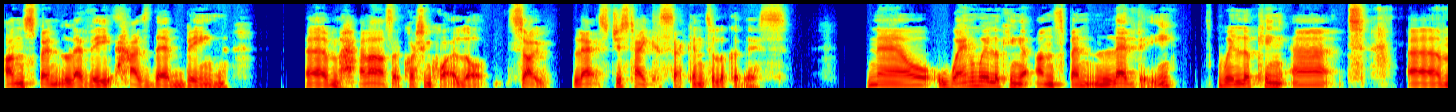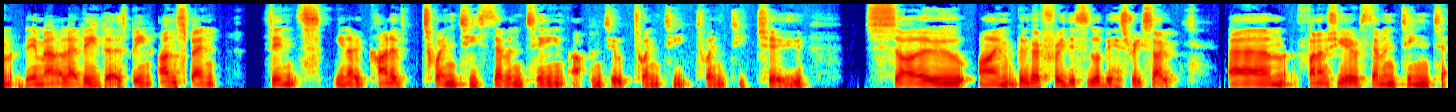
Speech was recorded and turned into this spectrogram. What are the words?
unspent levy has there been? Um, and I ask that question quite a lot. So, let's just take a second to look at this. Now, when we're looking at unspent levy, we're looking at um, the amount of levy that has been unspent since, you know, kind of 2017 up until 2022. So I'm going to go through this a little bit of history. So, um, financial year of 17 to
